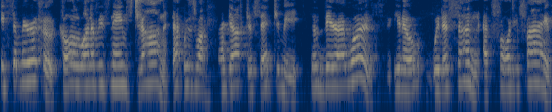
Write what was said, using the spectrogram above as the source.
it's a miracle. Call one of his names John. That was what my doctor said to me. So there I was, you know, with a son at 45.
